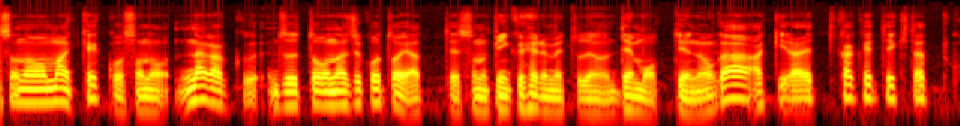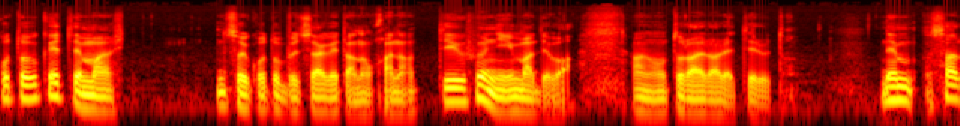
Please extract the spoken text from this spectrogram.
そのまあ、結構その長くずっと同じことをやってそのピンクヘルメットでのデモっていうのが飽きられかけてきたことを受けてまあそういうことをぶち上げたのかなっていうふうに今ではあの捉えられていると。でさ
